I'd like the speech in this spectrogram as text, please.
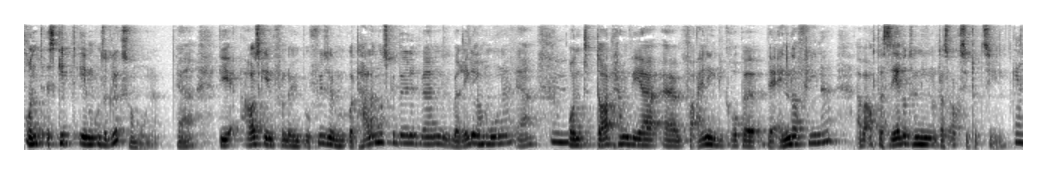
Und es gibt eben unsere Glückshormone ja, die ausgehend von der Hypophyse im Hypothalamus gebildet werden, über Regelhormone. Ja. Mhm. Und dort haben wir äh, vor allen Dingen die Gruppe der Endorphine, aber auch das Serotonin und das Oxytocin. Genau.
